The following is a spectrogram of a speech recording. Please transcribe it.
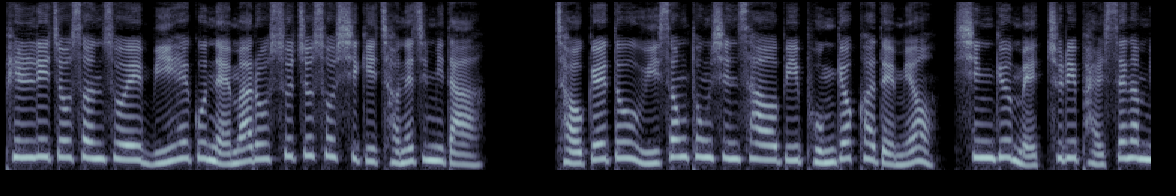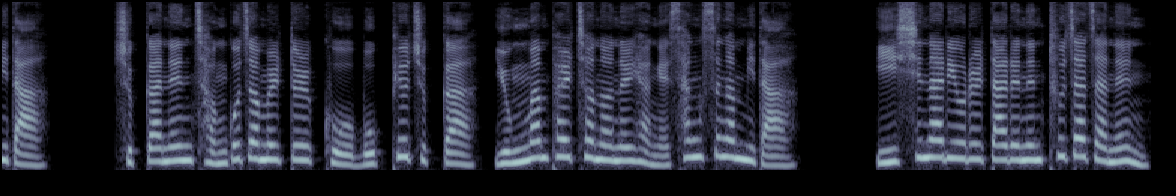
필리조 선소의 미 해군 MRO 수주 소식이 전해집니다. 적외도 위성통신 사업이 본격화되며 신규 매출이 발생합니다. 주가는 전고점을 뚫고 목표 주가 6만 8천 원을 향해 상승합니다. 이 시나리오를 따르는 투자자는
